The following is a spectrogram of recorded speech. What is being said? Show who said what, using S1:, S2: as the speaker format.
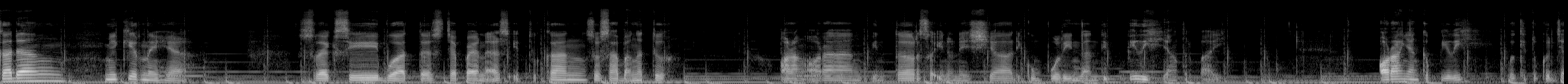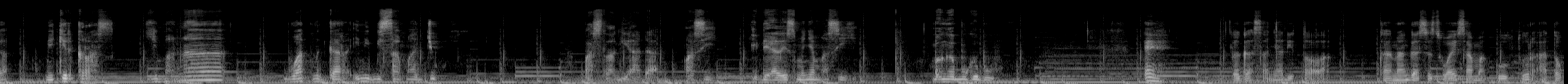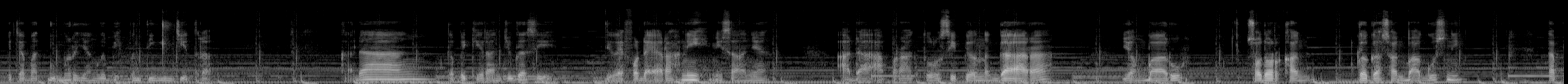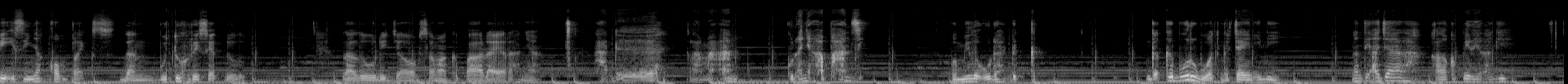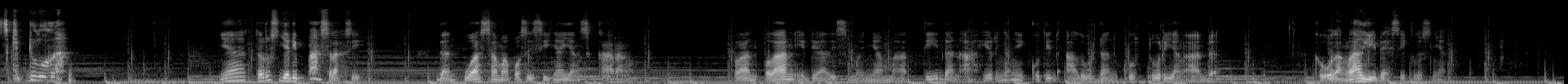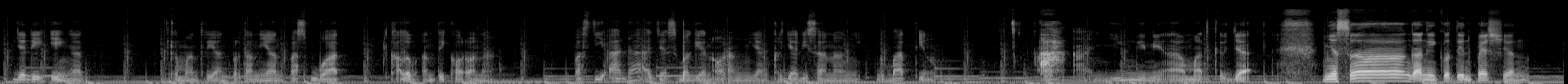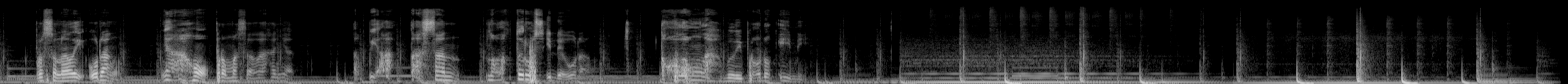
S1: Kadang mikir nih ya, seleksi buat tes CPNS itu kan susah banget tuh. Orang-orang pinter se-Indonesia dikumpulin dan dipilih yang terbaik. Orang yang kepilih begitu kerja mikir keras gimana buat negara ini bisa maju. Pas lagi ada masih idealismenya masih menggebu-gebu. Eh, gagasannya ditolak karena gak sesuai sama kultur atau pejabat boomer yang lebih pentingin citra. Kadang kepikiran juga sih di level daerah nih misalnya ada aparatur sipil negara yang baru sodorkan gagasan bagus nih tapi isinya kompleks dan butuh riset dulu. Lalu dijawab sama kepala daerahnya Hadeh, kelamaan. Gunanya apaan sih? Pemilu udah deket nggak keburu buat ngecain ini. Nanti aja lah kalau kepilih lagi. Skip dulu lah. Ya terus jadi pasrah sih. Dan puas sama posisinya yang sekarang. Pelan-pelan idealismenya mati dan akhirnya ngikutin alur dan kultur yang ada. Keulang lagi deh siklusnya. Jadi ingat Kementerian Pertanian pas buat kalung anti corona. Pasti ada aja sebagian orang yang kerja di sana ngebatin ah anjing gini amat kerja. Nyesel nggak ngikutin passion. Personally orang nyaho permasalahannya. Tapi atasan nolak terus ide orang. Tolonglah beli produk ini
